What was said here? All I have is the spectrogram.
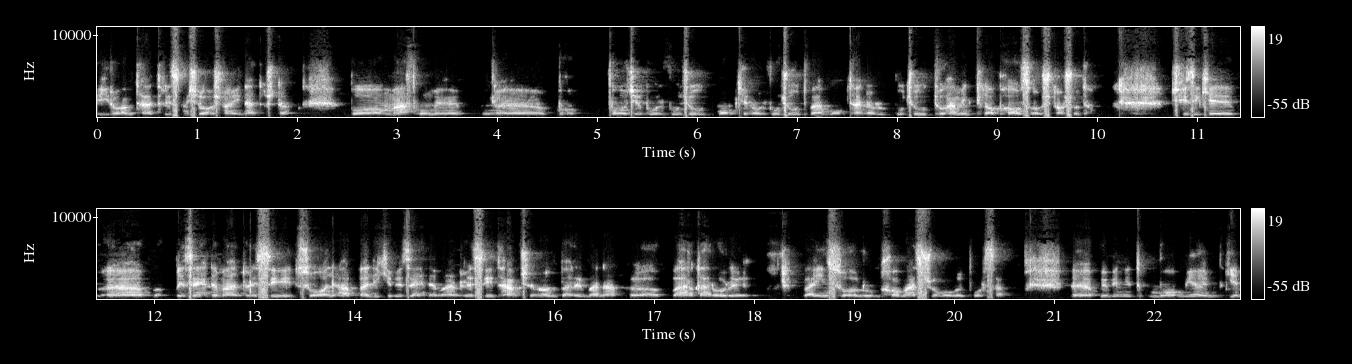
ایران تدریس میشه آشنایی نداشتم. با مفهوم واجب الوجود ممکن الوجود و ممتن الوجود تو همین کلاب هاوس آشنا شدم. چیزی که به ذهن من رسید سوال اولی که به ذهن من رسید همچنان برای من برقراره و این سوال رو می‌خوام از شما بپرسم. ببینید ما میایم یه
